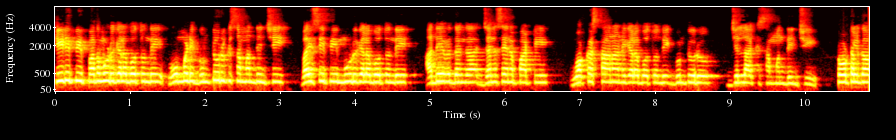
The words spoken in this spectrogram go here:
టీడీపీ పదమూడు గెలబోతుంది. ఉమ్మడి గుంటూరుకి సంబంధించి వైసీపీ మూడు గెలబోతుంది. అదేవిధంగా జనసేన పార్టీ ఒక స్థానాన్ని గెలబోతుంది గుంటూరు జిల్లాకి సంబంధించి. టోటల్గా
